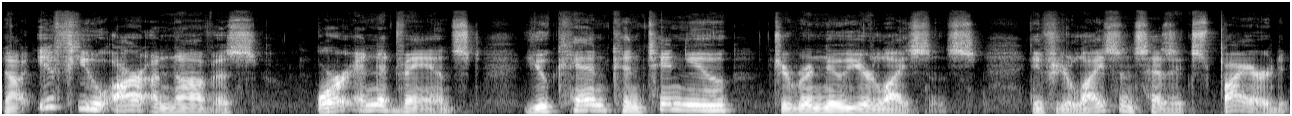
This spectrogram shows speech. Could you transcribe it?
Now, if you are a novice or an advanced, you can continue to renew your license. If your license has expired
